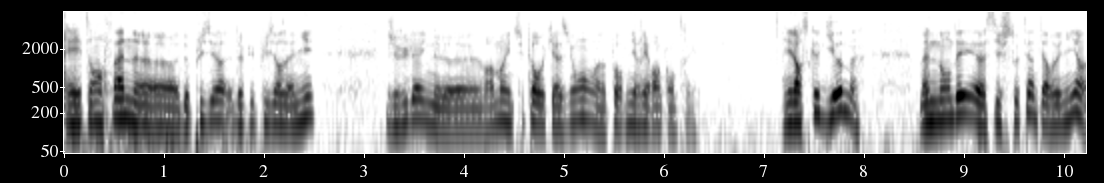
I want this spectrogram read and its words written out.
Et étant fan euh, plusieurs, depuis plusieurs années, j'ai vu là euh, vraiment une super occasion euh, pour venir les rencontrer. Et lorsque Guillaume m'a demandé euh, si je souhaitais intervenir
